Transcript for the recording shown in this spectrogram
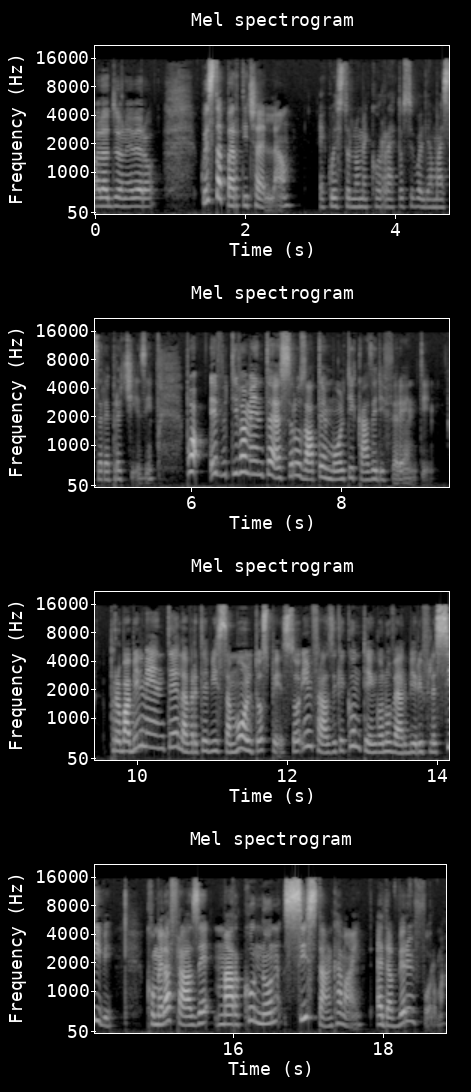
Ho ragione, vero? Questa particella, e questo è il nome corretto se vogliamo essere precisi, può effettivamente essere usata in molti casi differenti. Probabilmente l'avrete vista molto spesso in frasi che contengono verbi riflessivi, come la frase Marco non si stanca mai, è davvero in forma.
